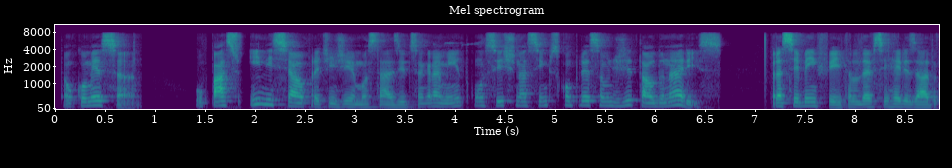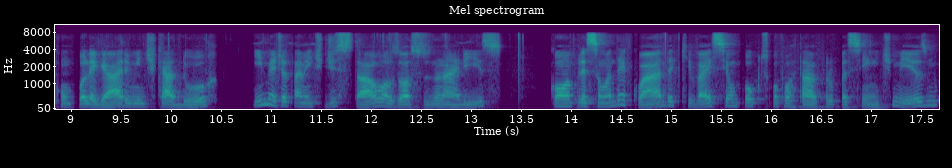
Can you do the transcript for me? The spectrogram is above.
Então, começando. O passo inicial para atingir a hemostasia do sangramento consiste na simples compressão digital do nariz. Para ser bem feita, ela deve ser realizada com o polegar e o indicador imediatamente distal aos ossos do nariz, com a pressão adequada, que vai ser um pouco desconfortável para o paciente mesmo,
